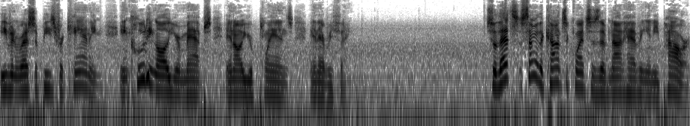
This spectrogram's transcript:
even recipes for canning, including all your maps and all your plans and everything. So that's some of the consequences of not having any power.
